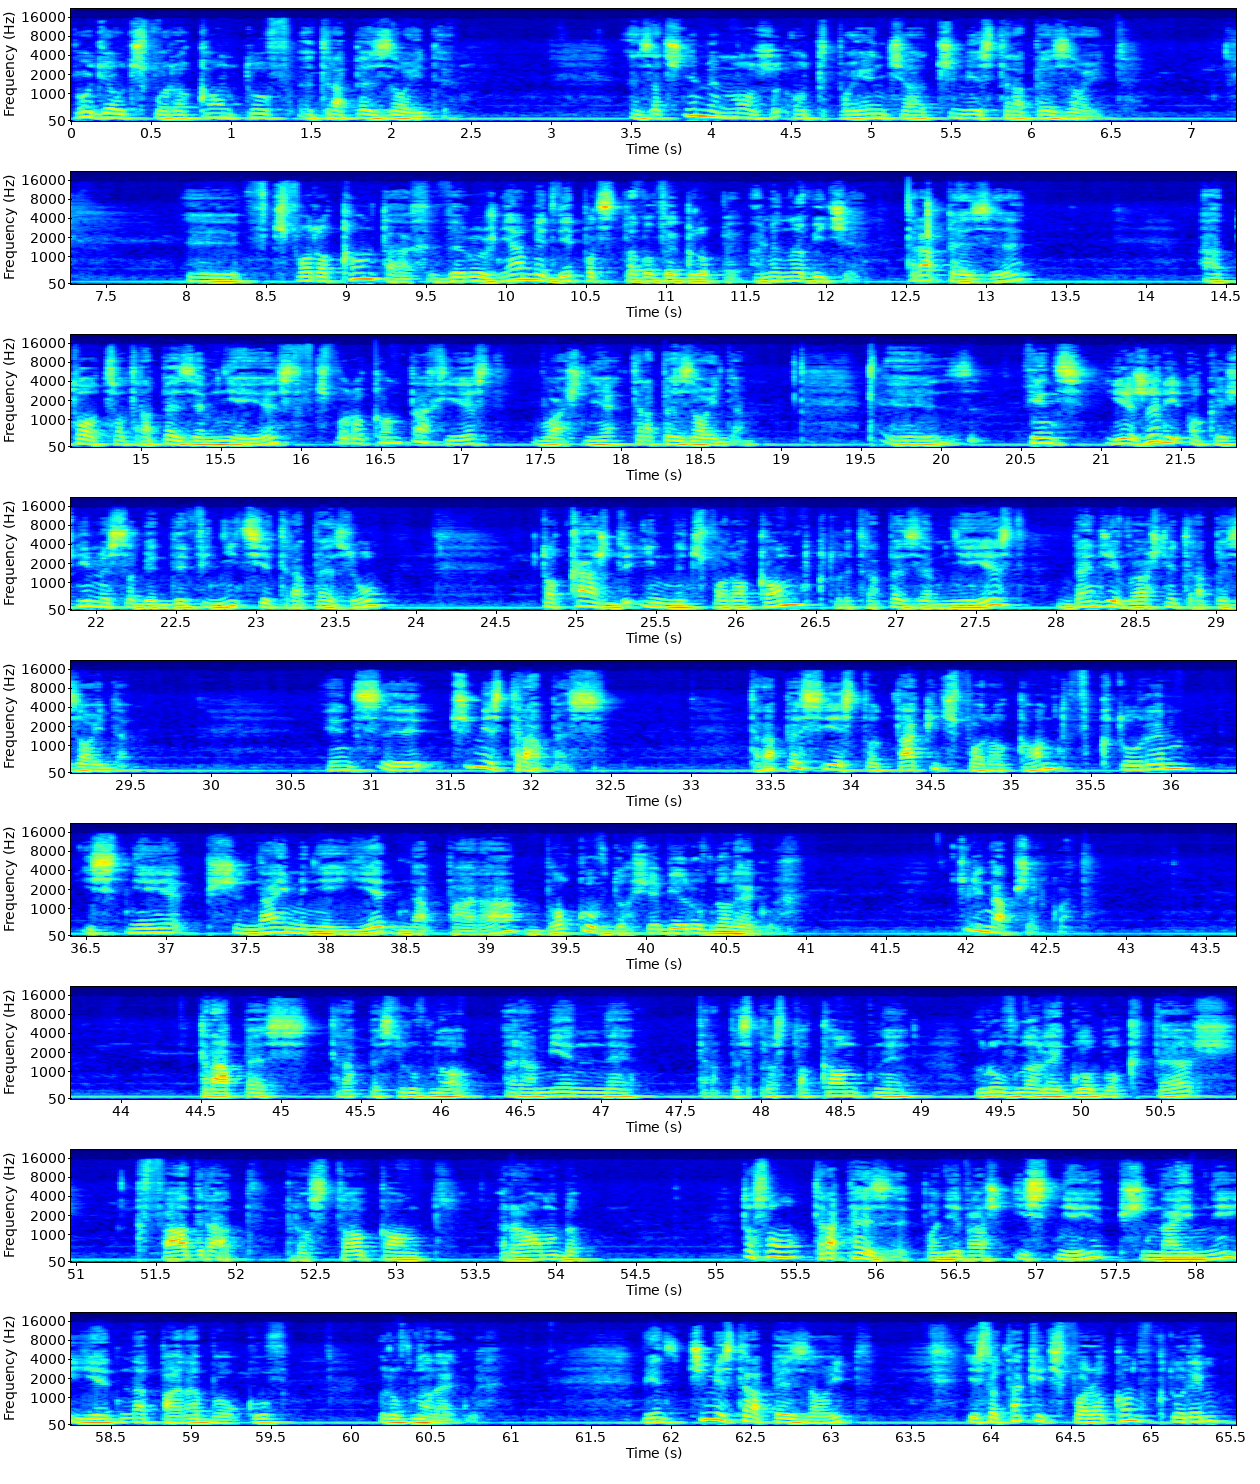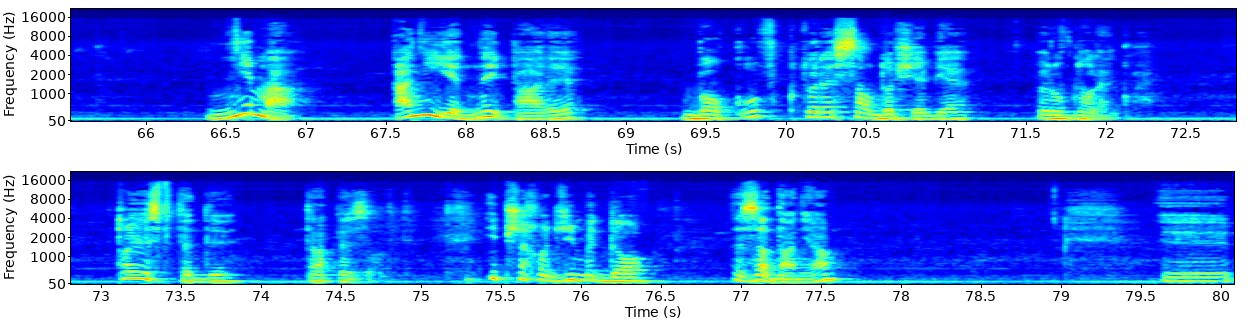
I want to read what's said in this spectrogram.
Podział czworokątów trapezoidy. Zaczniemy może od pojęcia, czym jest trapezoid. W czworokątach wyróżniamy dwie podstawowe grupy, a mianowicie trapezy, a to, co trapezem nie jest w czworokątach, jest właśnie trapezoidem. Więc jeżeli określimy sobie definicję trapezu, to każdy inny czworokąt, który trapezem nie jest, będzie właśnie trapezoidem. Więc y, czym jest trapez? Trapez jest to taki czworokąt, w którym istnieje przynajmniej jedna para boków do siebie równoległych. Czyli na przykład trapez, trapez równoramienny, trapez prostokątny, równoległobok też, kwadrat, prostokąt, rąb. To są trapezy, ponieważ istnieje przynajmniej jedna para boków równoległych. Więc czym jest trapezoid? Jest to taki czworokąt, w którym nie ma ani jednej pary boków, które są do siebie równoległe. To jest wtedy trapezoid. I przechodzimy do zadania. Yy,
